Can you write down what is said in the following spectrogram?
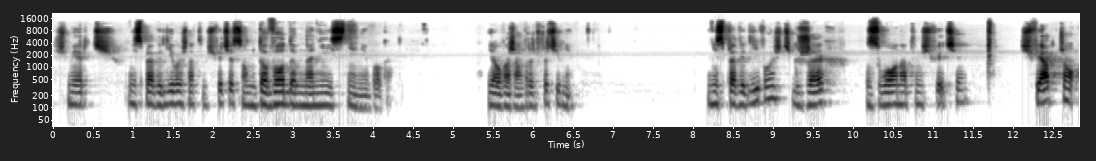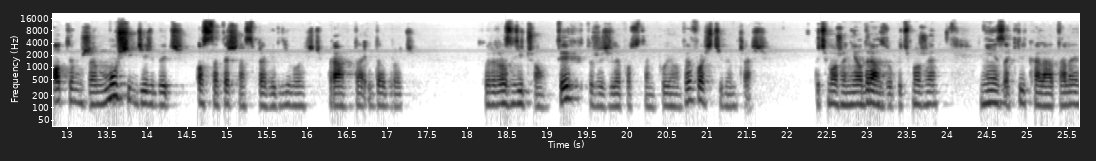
śmierć, niesprawiedliwość na tym świecie są dowodem na nieistnienie Boga. Ja uważam wręcz przeciwnie. Niesprawiedliwość, grzech, zło na tym świecie świadczą o tym, że musi gdzieś być ostateczna sprawiedliwość, prawda i dobroć, które rozliczą tych, którzy źle postępują we właściwym czasie. Być może nie od razu, być może nie za kilka lat, ale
